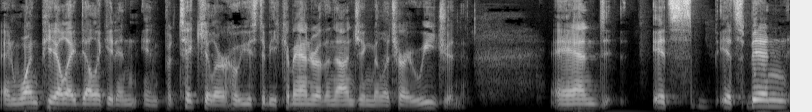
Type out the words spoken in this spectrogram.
And one PLA delegate in, in particular, who used to be commander of the Nanjing military region. And it's, it's been,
